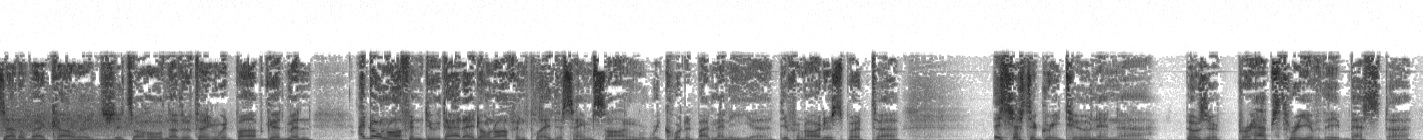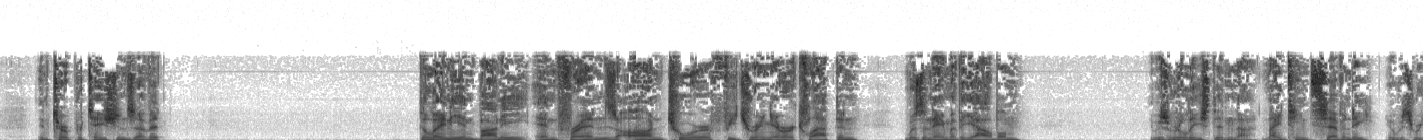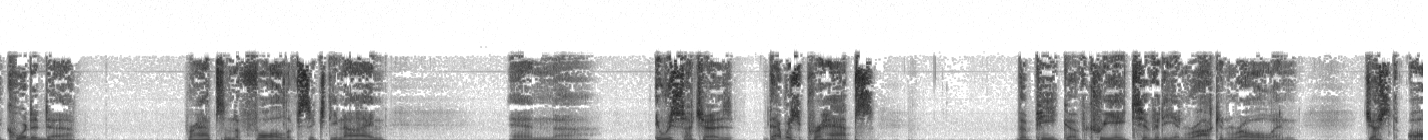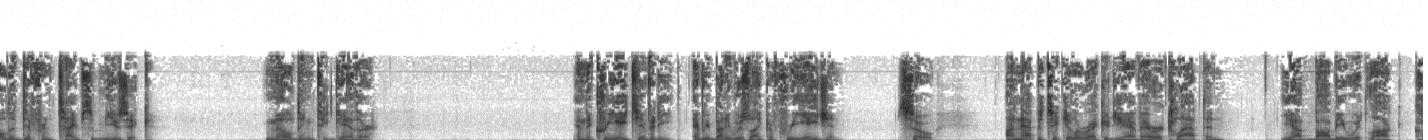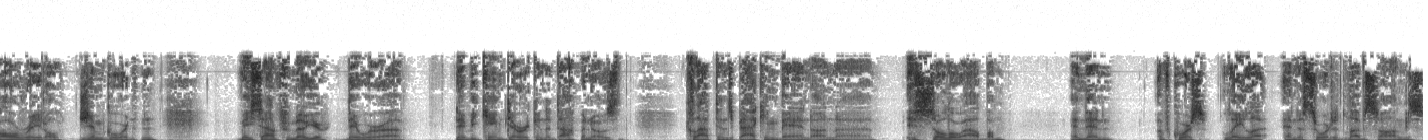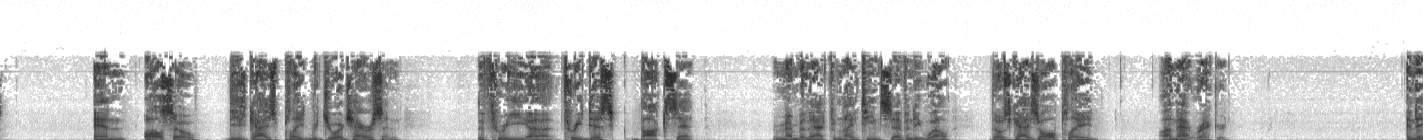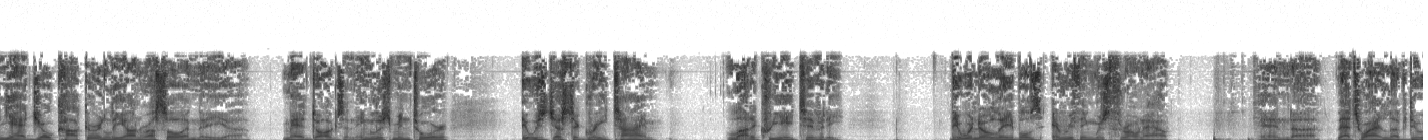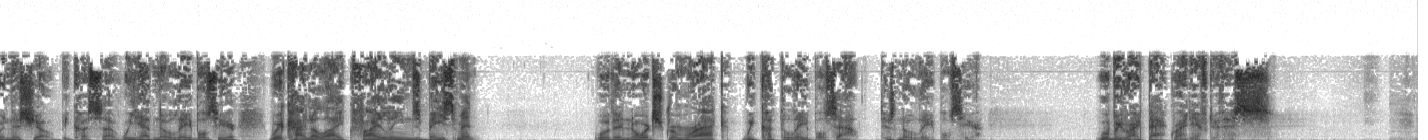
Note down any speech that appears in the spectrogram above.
Saddleback College, it's a whole nother thing with Bob Goodman. I don't often do that. I don't often play the same song recorded by many uh, different artists, but uh, it's just a great tune, and uh, those are perhaps three of the best uh, interpretations of it. Delaney and Bonnie and Friends on tour featuring Eric Clapton was the name of the album. It was released in uh, 1970. It was recorded uh, perhaps in the fall of 69. And uh, it was such a, that was perhaps the peak of creativity in rock and roll and just all the different types of music melding together. And the creativity, everybody was like a free agent. So on that particular record, you have Eric Clapton, you have Bobby Whitlock, Carl Radle, Jim Gordon. May sound familiar. They were, uh, they became Derek and the Dominos, Clapton's backing band on, uh, his solo album. And then, of course, Layla and Assorted Love Songs. And also, these guys played with George Harrison, the three, uh, three disc box set. Remember that from 1970? Well, those guys all played on that record. And then you had Joe Cocker and Leon Russell and the uh, Mad Dogs and Englishmen tour. It was just a great time. A lot of creativity. There were no labels. Everything was thrown out. And uh, that's why I love doing this show because uh, we have no labels here. We're kind of like Filene's basement or the Nordstrom rack. We cut the labels out. There's no labels here. We'll be right back right after this.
